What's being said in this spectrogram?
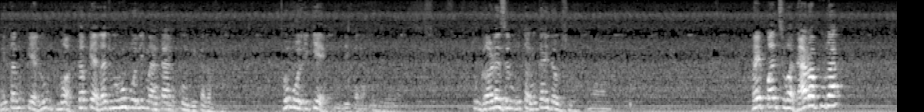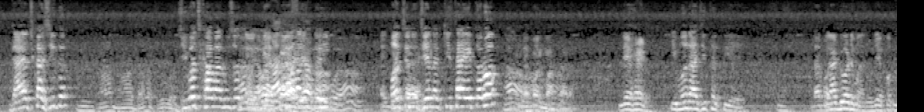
મેં તને પહેલું નોખતા પહેલા જ હું બોલી માતા ઊંધી કલમ. હું બોલી કે ઊંધી કલમ. તું ગણે છે હું તને કહી દઉં છું. ભાઈ પંચ વધારો પૂરા? ગાય જ ખાશી ના, જીવ જ ખાવાનું છે. પંચનું જે નક્કી થાય એ કરો. લે હેડ. ઈ મન આજી થતી હે લાડવાડ મારું. લે પકડ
